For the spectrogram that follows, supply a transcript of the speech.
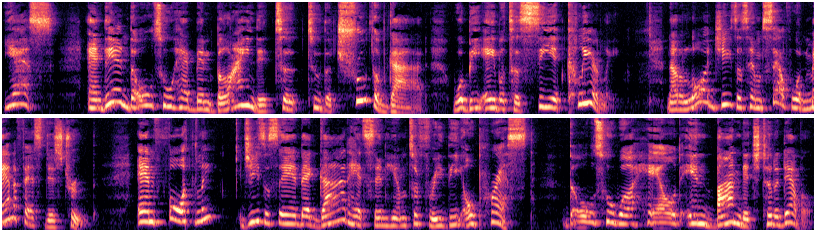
Yes, and then those who had been blinded to, to the truth of God will be able to see it clearly. Now, the Lord Jesus Himself would manifest this truth. And fourthly, Jesus said that God had sent Him to free the oppressed, those who were held in bondage to the devil.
